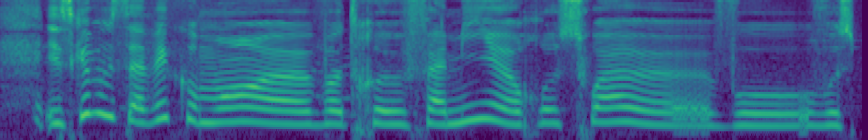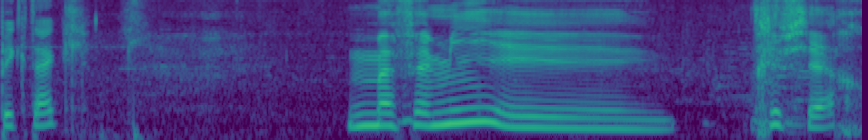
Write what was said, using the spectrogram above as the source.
Est-ce que vous savez comment euh, votre famille euh, reçoit euh, vos, vos spectacles? Ma famille est très fière.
